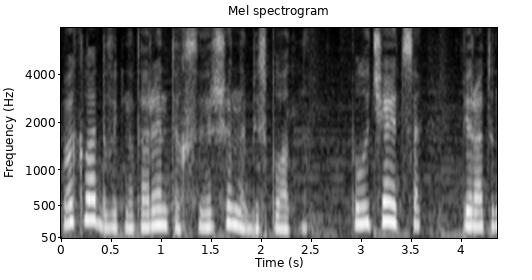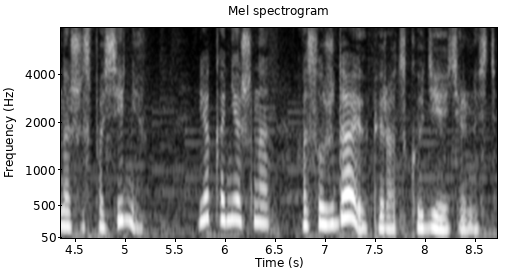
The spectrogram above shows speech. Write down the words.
выкладывать на торрентах совершенно бесплатно. Получается, пираты наше спасение? Я, конечно, осуждаю пиратскую деятельность,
